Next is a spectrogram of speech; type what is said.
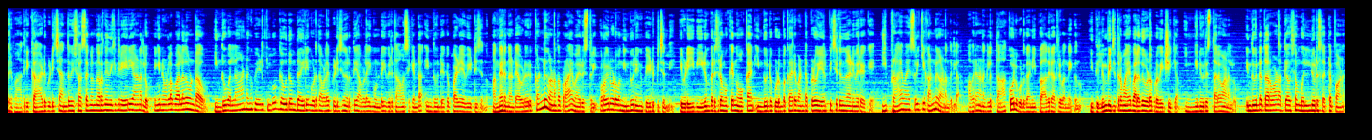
ഒരുമാതിരി കാട് പിടിച്ച അന്ധവിശ്വാസങ്ങൾ നിറഞ്ഞു നിൽക്കുന്ന ഏരിയ ആണല്ലോ. ഇങ്ങനെയുള്ള പലതും ഉണ്ടാവും. ഇന്ദു വല്ലാണ്ട് അങ്ങ് പേടിക്കുമ്പോൾ ഗൗതം ധൈര്യം കൊടുത്ത് അവളെ പിടിച്ചു നിർത്തി അവളെയും കൊണ്ട് ഇവർ താമസിക്കേണ്ട ഇന്ദുവിന്റെയൊക്കെ പഴയ വീട്ടിൽ ചെന്നു. അന്നേരം തന്നെ അവിടെ ഒരു കണ്ണു കാണാത്ത പ്രായമായ ഒരു സ്ത്രീ പുറകിലൂടെ വന്ന് ഇന്ദുവിനെ അങ്ങ് പേടിപ്പിച്ചെന്നി ഇവിടെ ഈ വീടും പരിസരമൊക്കെ നോക്കാൻ ഇന്ദുവിന്റെ കുടുംബക്കാർ പണ്ടപ്പോഴോ ഏൽപ്പിച്ചിരുന്നതാണ് ഇവരെയൊക്കെ. ഈ പ്രായമായ സ്ത്രീക്ക് കണ്ണു കാണുന്നില്ല അവരാണെങ്കിൽ താക്കോൽ കൊടുക്കാൻ ഈ പാതിരാത്രി വന്നേക്കുന്നു. ഇതിലും വിചിത്രമായ പലതും ഇവിടെ പ്രതീക്ഷിക്കാം. ഇങ്ങനെ ഒരു സ്ഥലമാണല്ലോ. ഇന്ദുവിന്റെ തറവാട് അത്യാവശ്യം വലിയൊരു സെറ്റപ്പാണ്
